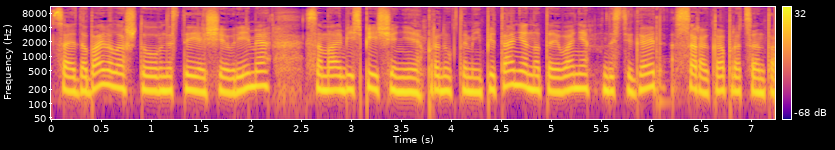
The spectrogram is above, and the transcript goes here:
Цай добавила, что в настоящее время самообеспечение продуктами питания на Тайване достигает 40%.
